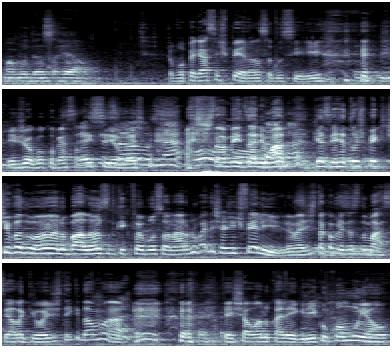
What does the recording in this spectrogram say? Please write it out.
uma mudança real. Eu vou pegar essa esperança do Siri. Ele jogou conversa lá em cima. Né? acho que tá meio desanimado. Porque assim, retrospectiva do ano, balanço do que foi Bolsonaro, não vai deixar a gente feliz, né? Mas a gente tá com a presença do Marcelo aqui hoje, a gente tem que dar uma. fechar o ano com alegria e com comunhão.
